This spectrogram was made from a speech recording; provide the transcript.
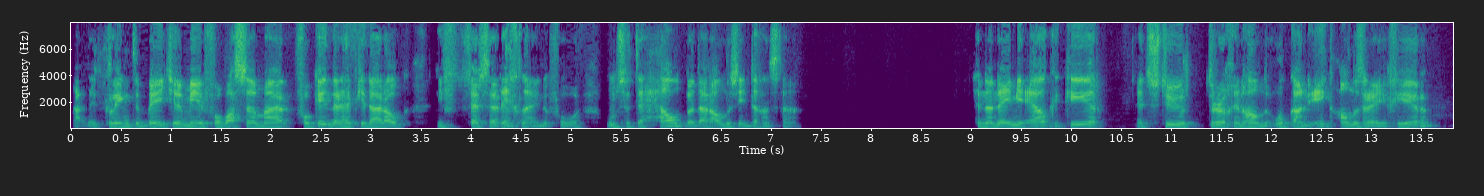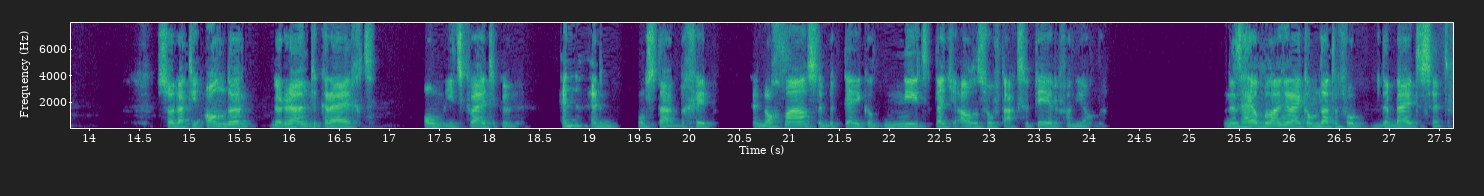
Nou, dit klinkt een beetje meer volwassen, maar voor kinderen heb je daar ook diverse richtlijnen voor om ze te helpen daar anders in te gaan staan. En dan neem je elke keer het stuur terug in handen. Hoe kan ik anders reageren? Zodat die ander de ruimte krijgt om iets kwijt te kunnen. En er ontstaat begrip. En nogmaals, het betekent niet dat je alles hoeft te accepteren van die ander. En dat is heel belangrijk om dat ervoor, erbij te zetten.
